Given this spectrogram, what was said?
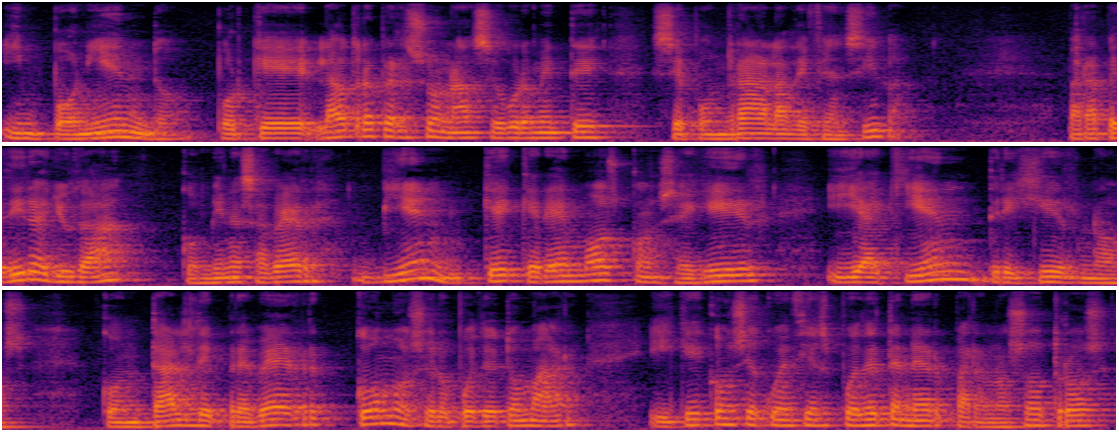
imponiendo, porque la otra persona seguramente se pondrá a la defensiva. Para pedir ayuda conviene saber bien qué queremos conseguir y a quién dirigirnos, con tal de prever cómo se lo puede tomar y qué consecuencias puede tener para nosotros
